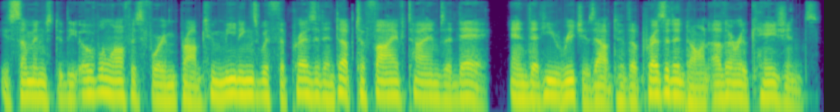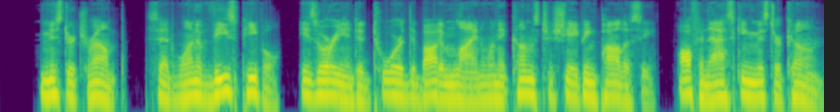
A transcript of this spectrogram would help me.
is summoned to the Oval Office for impromptu meetings with the president up to five times a day, and that he reaches out to the president on other occasions. Mr. Trump, said one of these people, is oriented toward the bottom line when it comes to shaping policy, often asking Mr. Cohn,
